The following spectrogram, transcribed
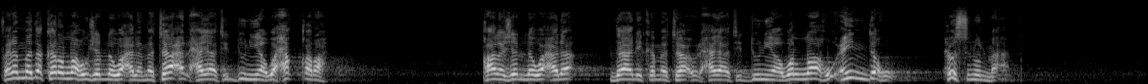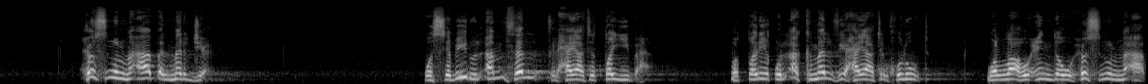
فلما ذكر الله جل وعلا متاع الحياة الدنيا وحقره قال جل وعلا ذلك متاع الحياة الدنيا والله عنده حسن المآب. حسن المآب المرجع والسبيل الأمثل في الحياة الطيبة. والطريق الأكمل في حياة الخلود. والله عنده حسن المآب.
